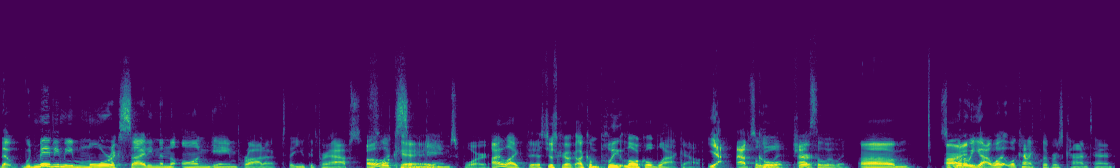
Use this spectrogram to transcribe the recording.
that would maybe be more exciting than the on-game product that you could perhaps flex some games for. I like this. Just a, a complete local blackout. Yeah, absolutely, Cool, sure. absolutely. Um, So what do we got? What what kind of Clippers content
